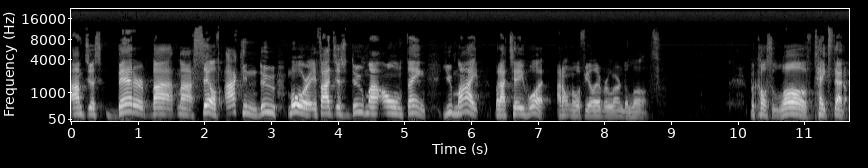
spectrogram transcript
I'm just better by myself. I can do more if I just do my own thing. You might, but I tell you what, I don't know if you'll ever learn to love. Because love takes that,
